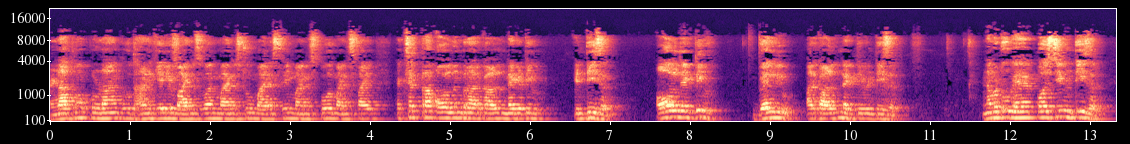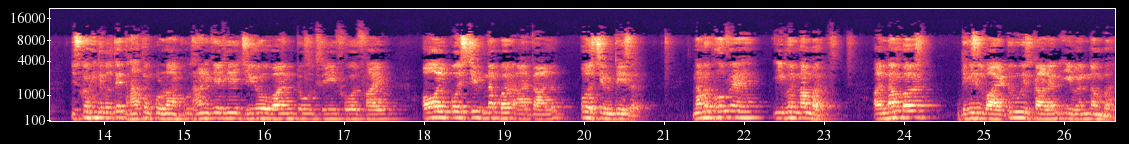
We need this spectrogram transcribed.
ऋणात्मक पूर्णांक, उदाहरण के लिए minus one minus two minus three minus four minus five etcetera all number are called negative integer all negative value are called negative integer number two है पॉजिटिव इंटीजर जिसको हिंदी बोलते हैं धनात्मक पूर्णांक। उदाहरण के लिए zero one two three four five all positive number are called positive integer number four पे है even number a number divisible by two is called an even number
